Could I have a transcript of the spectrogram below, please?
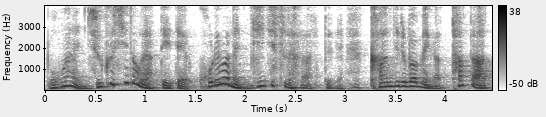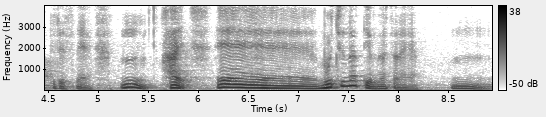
僕はね塾指導をやっていてこれはね事実だなってね感じる場面が多々あってですねうんはいえー、夢中になって読みましたね。うん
